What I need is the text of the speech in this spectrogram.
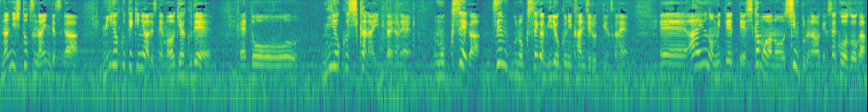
何一つないんですが、魅力的にはですね、真逆で、えっと、魅力しかないみたいなね、もう癖が、全部の癖が魅力に感じるっていうんですかね。えー、ああいうのを見てて、しかもあの、シンプルなわけですね、構造が。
